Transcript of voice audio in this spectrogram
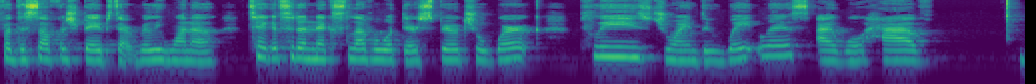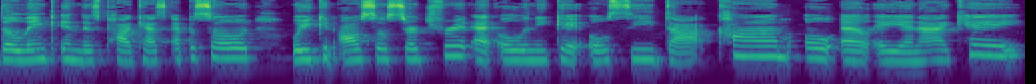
for the selfish babes that really want to take it to the next level with their spiritual work, please join the waitlist. I will have the link in this podcast episode, or you can also search for it at olanikeosi.com, O L A N I K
